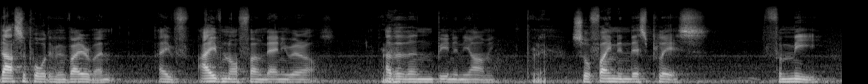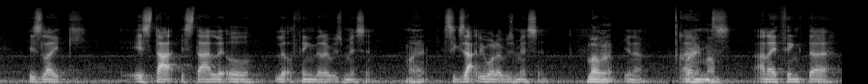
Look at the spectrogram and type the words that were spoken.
that supportive environment, I've I've not found anywhere else, other than being in the army. Brilliant. So finding this place, for me, is like, it's that it's that little little thing that I was missing. Mate, It's exactly what I was missing. love it. you know. Great, and, man. and I think that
